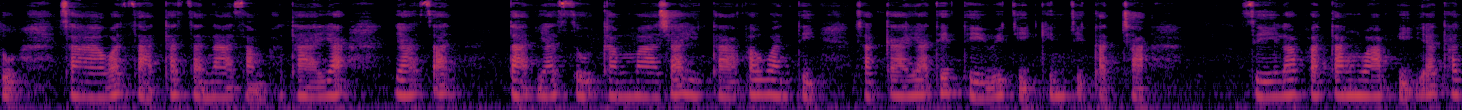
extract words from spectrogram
ตุสาวัสสัททัศนาสัมปทายะยะสัตตยัสสุธรรมาชาหิตาภวันติ สักกายทิฏฐิวิจิกินจิตัจฉะศีลปตังวาปิยทัต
